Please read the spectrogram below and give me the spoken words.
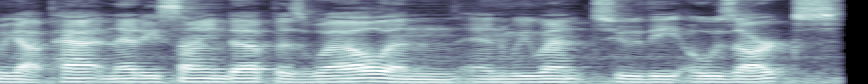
we got pat and eddie signed up as well and and we went to the ozarks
